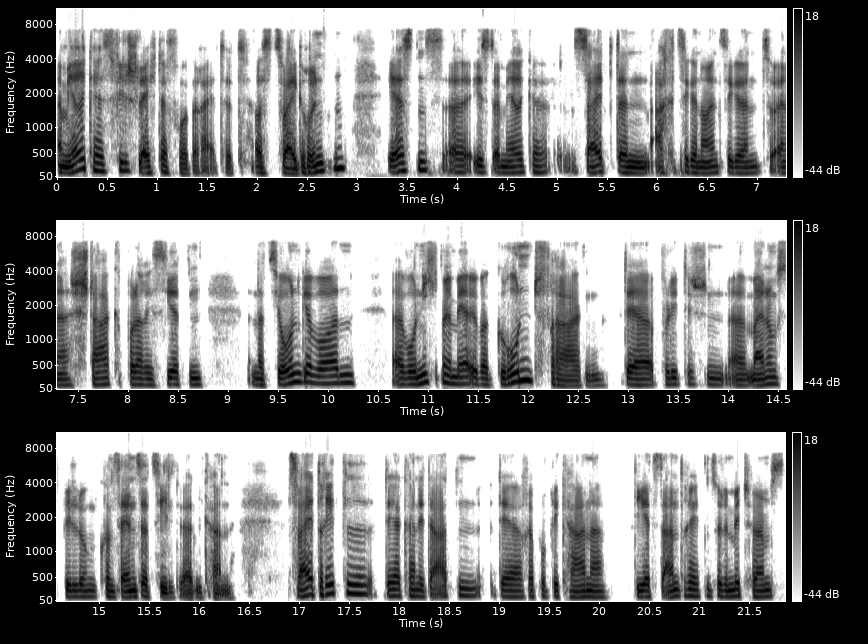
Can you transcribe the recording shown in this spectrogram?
Amerika ist viel schlechter vorbereitet, aus zwei Gründen. Erstens äh, ist Amerika seit den 80er, 90ern zu einer stark polarisierten Nation geworden wo nicht mehr mehr über Grundfragen der politischen äh, Meinungsbildung Konsens erzielt werden kann. Zwei Drittel der Kandidaten der Republikaner, die jetzt antreten zu den Midterms,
